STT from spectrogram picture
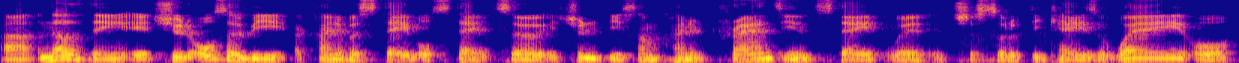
Uh, another thing, it should also be a kind of a stable state. So it shouldn't be some kind of transient state where it just sort of decays away or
